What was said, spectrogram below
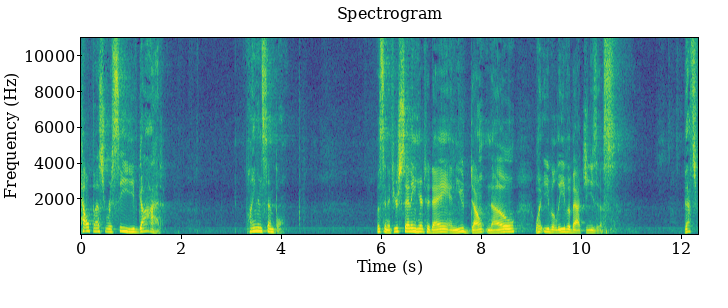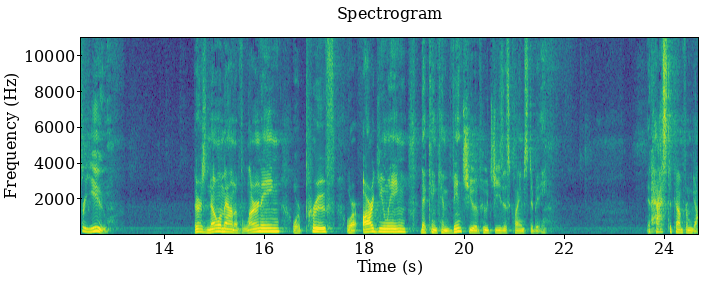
help us receive God. Plain and simple. Listen, if you're sitting here today and you don't know what you believe about Jesus, that's for you. There is no amount of learning or proof or arguing that can convince you of who Jesus claims to be. It has to come from God.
